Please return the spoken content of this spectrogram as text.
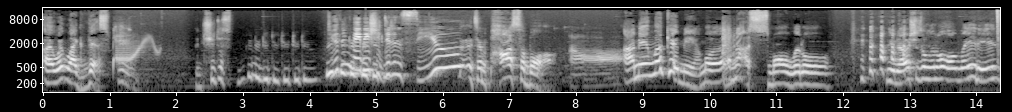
I went like this. And she just. Do you think maybe she didn't see you? It's impossible. I mean, look at me. I'm, a, I'm not a small little. You know, she's a little old lady.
